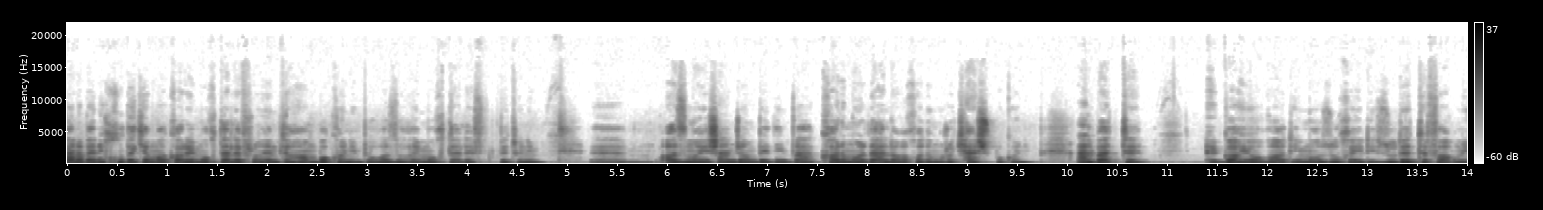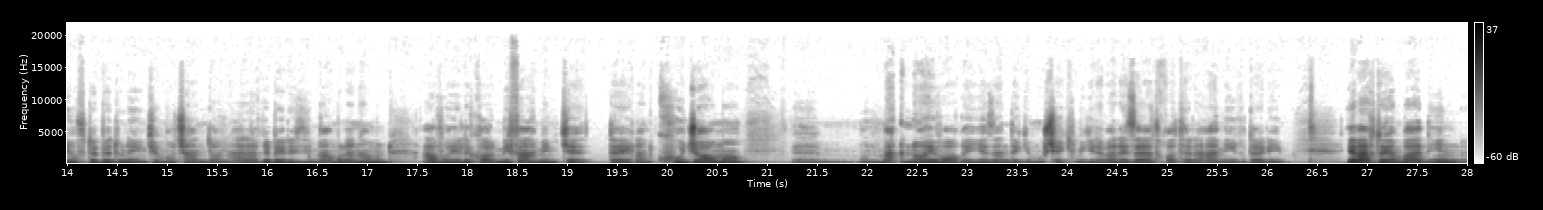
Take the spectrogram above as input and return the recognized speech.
بنابراین خوبه که ما کارهای مختلف رو امتحان بکنیم تو حوزه های مختلف بتونیم آزمایش انجام بدیم و کار مورد علاقه خودمون رو کشف بکنیم. البته گاهی اوقات این موضوع خیلی زود اتفاق میفته بدون اینکه ما چندان عرقی بریزیم. معمولا همون اوایل کار می‌فهمیم که دقیقا کجا ما اون معنای واقعی زندگیمون شکل می‌گیره و رضایت خاطر عمیق داریم. یه وقتایی هم باید این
